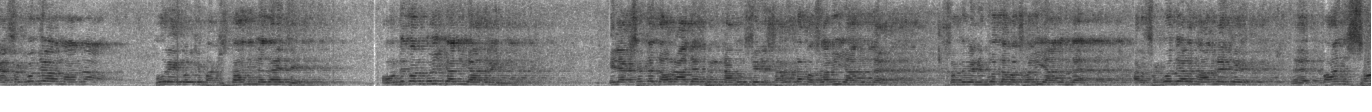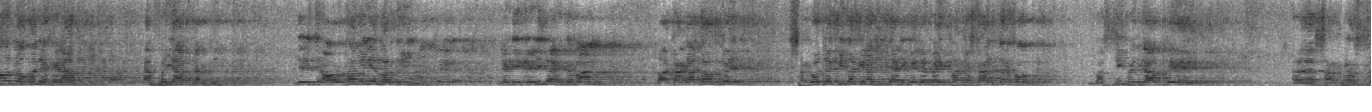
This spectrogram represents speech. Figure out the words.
ایسا کو دیا معاملہ پورے ملک پاکستان میں نظر تھے اندر تو کوئی گل یاد نہیں الیکشن کا دور آ جائے پھر سے رسالت کا مسئلہ بھی یاد ہوتا ہے ختم نبوت کا مسئلہ بھی یاد ہوتا ہے اور سگو دیا معاملے سے پانچ سو لوگوں کے خلاف ایف آئی آر کر دی جس عورتیں بھی نے مرد بھی جڑی ریلی کا اہتمام باقاعدہ طور پہ سرگودہ کیا گیا سی تحریک لبیک پاکستان طرفوں بستی پنجاب کے سرپرست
